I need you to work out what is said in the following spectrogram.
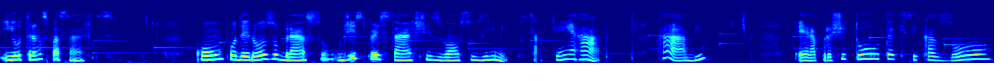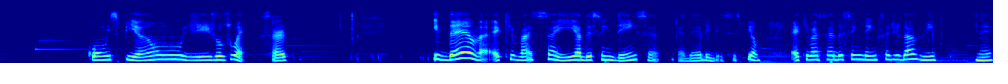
e o transpassastes. Com um poderoso braço dispersastes vossos inimigos. Tá? Quem é Raabe? Raabe era prostituta que se casou com o espião de Josué, certo? E dela é que vai sair a descendência, é dela e desse espião, é que vai sair a descendência de Davi, né?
